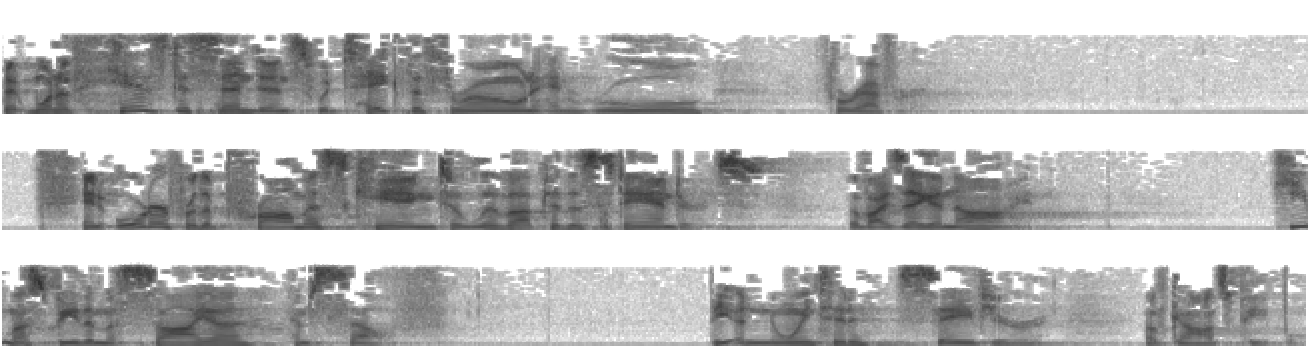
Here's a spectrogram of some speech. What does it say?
that one of his descendants would take the throne and rule forever. In order for the promised king to live up to the standards of Isaiah 9, he must be the Messiah himself, the anointed Savior of God's people.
